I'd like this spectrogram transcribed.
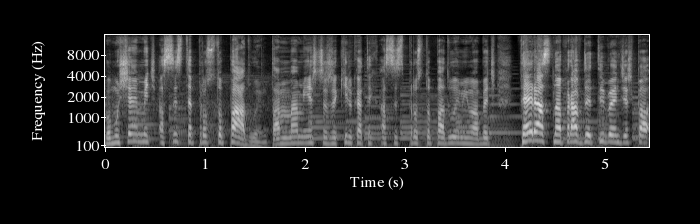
bo musiałem mieć asystę prostopadłym. Tam mam jeszcze, że kilka tych asyst prostopadłymi ma być. Teraz naprawdę ty będziesz pa...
